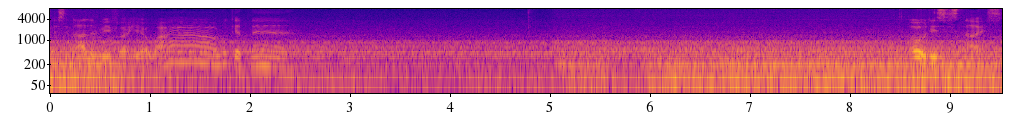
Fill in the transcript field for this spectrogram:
There's another river here. Wow, look at that. Oh, this is nice.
